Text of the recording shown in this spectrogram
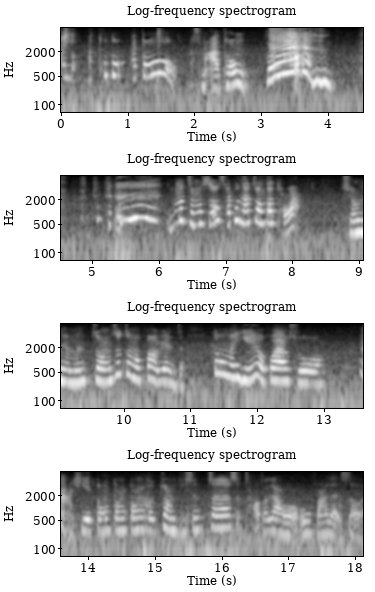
哎呦，阿痛痛，阿痛，什么阿痛？我们什么时候才不能撞到头啊？小鸟们总是这么抱怨着，动物们也有话要说。那些咚咚咚的撞击声真是吵得让我无法忍受了。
